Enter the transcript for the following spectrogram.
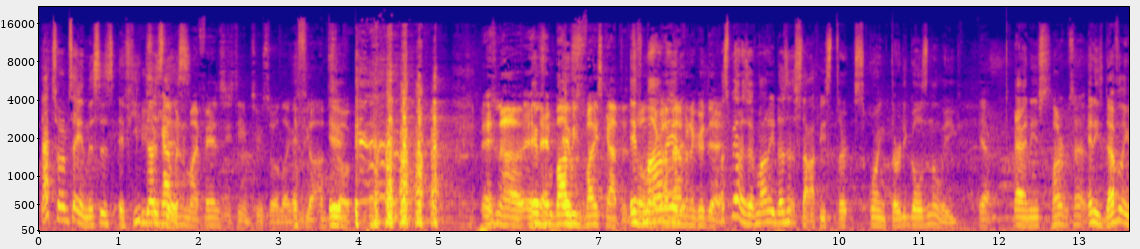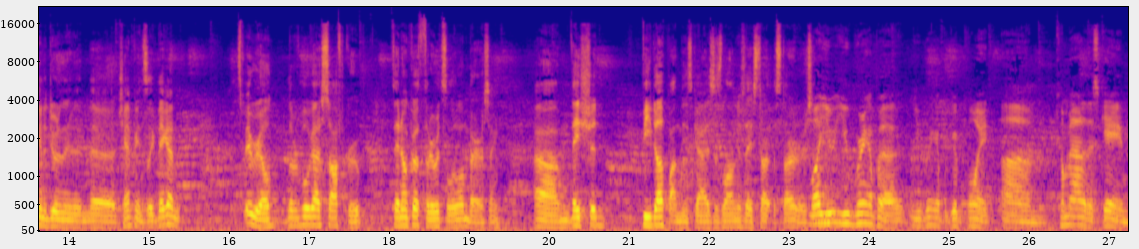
that's what I'm saying. This is if he does this. of my fantasy team too, so like I'm, I'm stoked. and uh, and, If- and Bobby's if- vice captain, if so like I'm having a good day. Let's be honest. If Mane doesn't stop, he's thir- scoring 30 goals in the league. Yeah, And he's 100%. And he's definitely going to do it in the, in the Champions League. They got. Let's be real. Liverpool got a soft group. If they don't go through, it's a little embarrassing. Um, they should beat up on these guys as long as they start the starters. Well, you, you bring up a you bring up a good point. Um, coming out of this game,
